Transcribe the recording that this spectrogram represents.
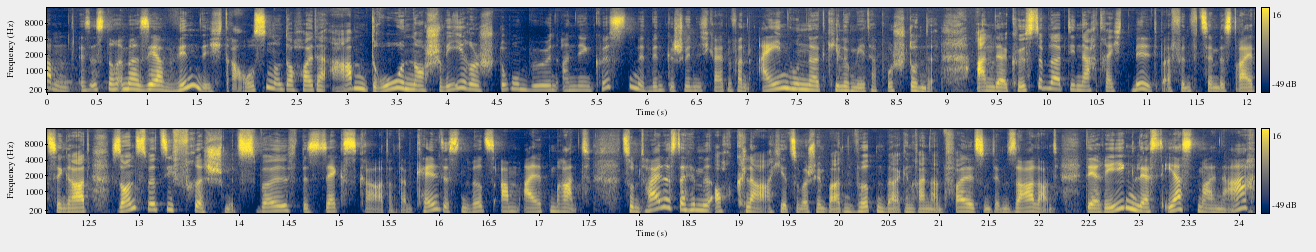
Abend. Es ist noch immer sehr windig draußen und auch heute Abend drohen noch schwere Sturmböen an den Küsten mit Windgeschwindigkeiten von 100 Kilometer pro Stunde. An der Küste bleibt die Nacht recht mild bei 15 bis 13 Grad. Sonst wird sie frisch mit 12 bis 6 Grad und am kältesten wird es am Alpenrand. Zum Teil ist der Himmel auch klar, hier zum Beispiel in Baden-Württemberg, in Rheinland-Pfalz und im Saarland. Der Regen lässt erst mal nach,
